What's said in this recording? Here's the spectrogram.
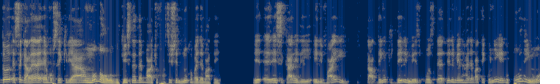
então, essa galera é você criar um monólogo, que isso não é debate. O fascista ele nunca vai debater. Esse cara, ele, ele vai estar dentro dele mesmo, com as ideias dele mesmo, não vai debater com ninguém, com porra nenhuma.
